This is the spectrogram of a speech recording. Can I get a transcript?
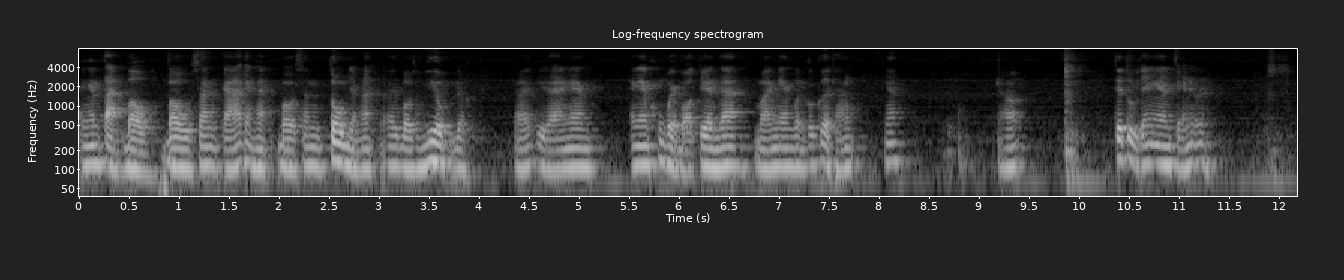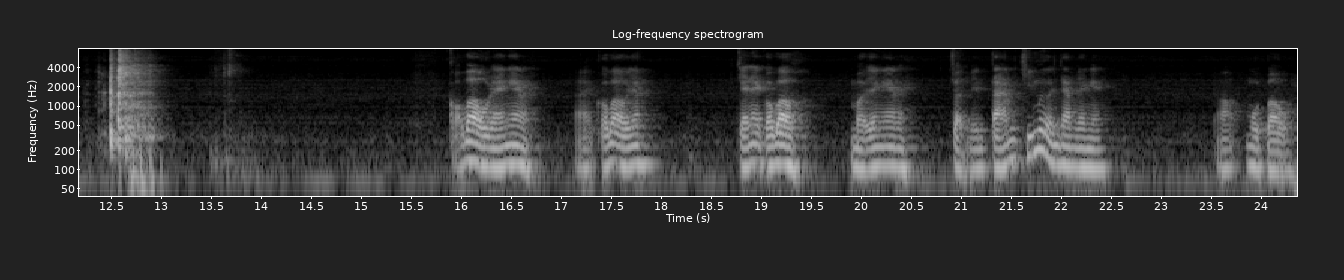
Anh em tả bầu bầu sang cá chẳng hạn bầu sang tôm chẳng hạn hay bầu sang hiêu cũng được. Đấy thì là anh em anh em không phải bỏ tiền ra mà anh em vẫn có cửa thắng nhé đó. Tiếp tục cho anh em chén nữa. Có bầu này anh em này Đấy, có bầu nhá. Chén này có bầu. Mở cho anh em này. Chuẩn đến 8 90 phần trăm cho anh em. Đó một bầu.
